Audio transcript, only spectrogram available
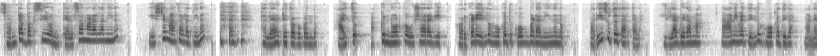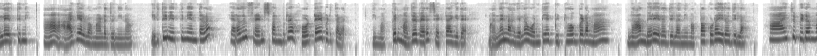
ಸೊಂಟ ಬಗ್ಸಿ ಒಂದು ಕೆಲಸ ಮಾಡಲ್ಲ ನೀನು? ಎಷ್ಟೇ ಮಾತಾಡೋದು ತಲೆ ಹರಟೆ ತಗೊಬಂದು ಆಯ್ತು, ಅಕ್ಕನ್ ನೋಡ್ಕೋ ಹುಷಾರಾಗಿ. ಹೊರಗಡೆ ಎಲ್ಲೂ ಹೋಗೋದಕ್ಕೆ ಹೋಗ್ಬೇಡ ನೀನನು ಬರೀ ಸುತ್ತಾಡ್ತಾಳೆ ಇಲ್ಲ ಬಿಡಮ್ಮ ನಾನಿವತ್ತು ಎಲ್ಲೂ ಹೋಗೋದಿಲ್ಲ. ಮನೇಲೇ ಇರ್ತೀನಿ. ಹಾ, ಹಾಗೆ ಅಲ್ವಾ ಮಾಡೋದು ನೀನು? ಇರ್ತೀನಿ ಇರ್ತೀನಿ ಅಂತಾಳೆ. ಯಾರಾದ್ರೂ ಫ್ರೆಂಡ್ಸ್ ಬಂದ್ಬಿಟ್ರೆ ಹೊರಟೇ ಬಿಡ್ತಾಳೆ. ನಿಮ್ಮ ಅಕ್ಕನ ಮದುವೆ ಬೇರೆ ಸೆಟ್ ಆಗಿದೆ. ಮನೇಲಿ ಹಾಗೆಲ್ಲ ಒಂಟಿಯಾಗಿ ಬಿಟ್ಟು ಹೋಗ್ಬೇಡಮ್ಮ. ನಾನ್ ಬೇರೆ ಇರೋದಿಲ್ಲ ನಿಮ್ಮ ಅಪ್ಪ ಕೂಡ ಇರೋದಿಲ್ಲ. ಆಯ್ತು ಬಿಡಮ್ಮ.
